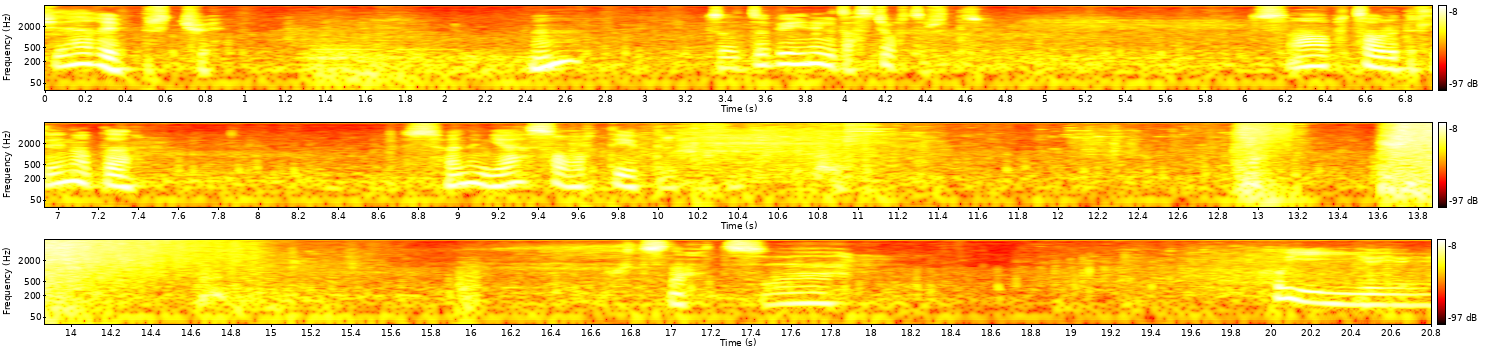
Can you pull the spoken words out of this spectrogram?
Шаага өвдөрч вэ? Хм? За за би энийг засчих уцаар тэр. За буцаа өрөөдөрлөө. Энэ одоо сонин яасан урдын өвдрөл. Хөцнө хөц. Хуй юу юу.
